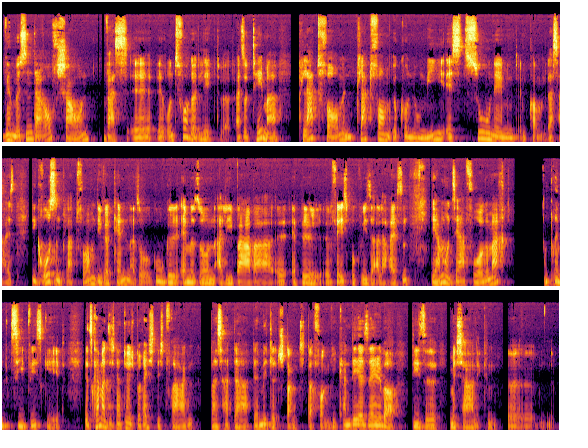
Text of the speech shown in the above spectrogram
Wir müssen darauf schauen, was äh, äh, uns vorgelebt wird. Also Thema Plattformen, Plattformökonomie ist zunehmend im Kommen. Das heißt, die großen Plattformen, die wir kennen, also Google, Amazon, Alibaba, äh, Apple, äh, Facebook, wie sie alle heißen, die haben uns ja vorgemacht, im Prinzip, wie es geht. Jetzt kann man sich natürlich berechtigt fragen, was hat da der Mittelstand davon? Wie kann der selber diese Mechaniken äh,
